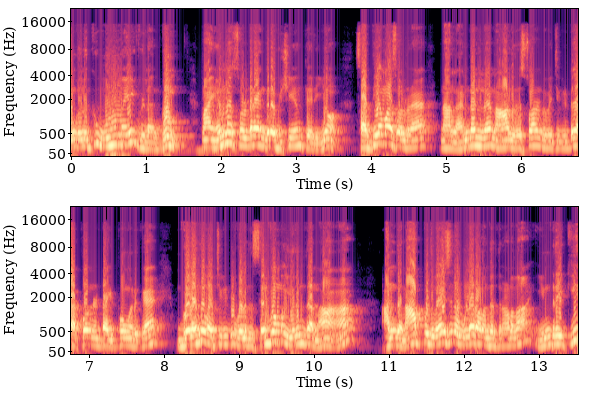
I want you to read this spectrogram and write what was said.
உங்களுக்கு உண்மை விளங்கும். நான் என்ன சொல்கிறேங்கிற விஷயம் தெரியும். சத்தியமாக சொல்கிறேன் நான் லண்டனில் நாலு ரெஸ்டாரண்ட் வச்சுக்கிட்டு அக்கௌண்டண்டா இப்போவும் இருக்கேன். இவ்வளவு வச்சுக்கிட்டு இவ்வளவு செல்வமும் இருந்தேன்னா அந்த நாற்பது வயசில் உள்ளர வந்ததுனால தான் இன்றைக்கு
